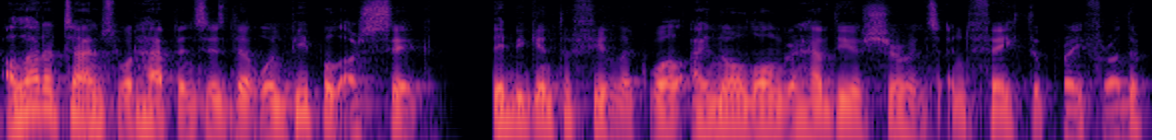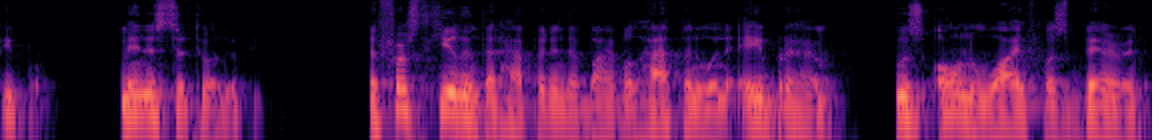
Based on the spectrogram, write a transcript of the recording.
A lot of times, what happens is that when people are sick, they begin to feel like, well, I no longer have the assurance and faith to pray for other people, minister to other people. The first healing that happened in the Bible happened when Abraham, whose own wife was barren,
